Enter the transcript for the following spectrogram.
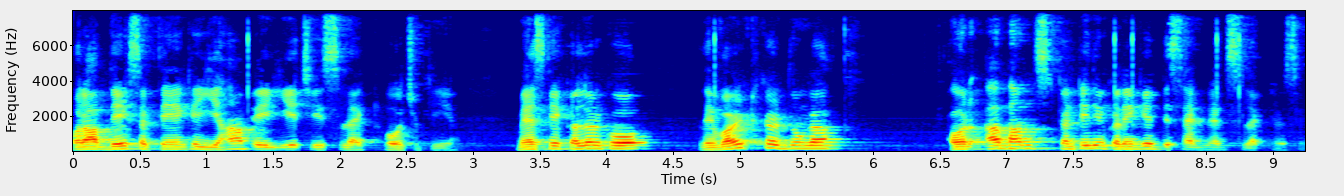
और आप देख सकते हैं कि यहाँ पे ये चीज़ सिलेक्ट हो चुकी है। मैं इसके कलर को रिवर्ट कर दूँगा और अब हम कंटिन्यू करेंगे डिसेंडेंट सेलेक्टर से।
